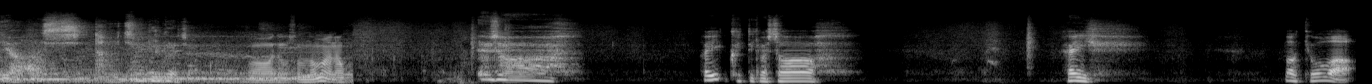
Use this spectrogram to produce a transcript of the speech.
いやし多分1年ぶりくらいじゃんああ、でもそんなもんやな。よいしょーはい、帰ってきましたはい。まあ今日は、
